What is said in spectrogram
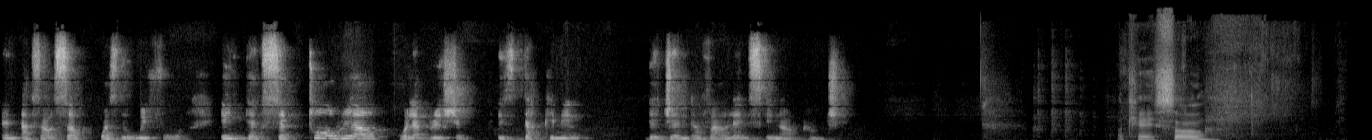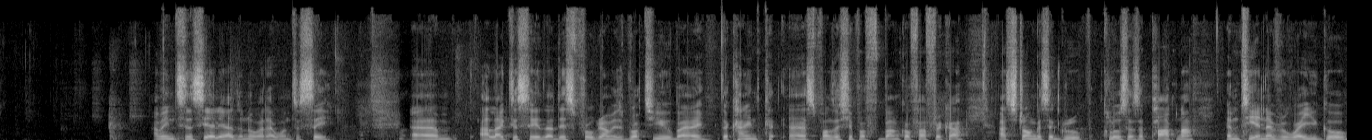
and ask ourselves, what's the way forward? Intersectorial collaboration is darkening the gender violence in our country. Okay, so, I mean, sincerely, I don't know what I want to say. Um, I'd like to say that this program is brought to you by the kind uh, sponsorship of Bank of Africa, as strong as a group, close as a partner, MTN everywhere you go,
